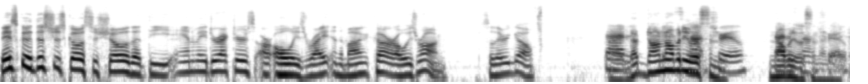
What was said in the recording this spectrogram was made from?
basically, this just goes to show that the anime directors are always right and the mangaka are always wrong. So there you go. That don't- don't nobody listen. True. Nobody is listened to that.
